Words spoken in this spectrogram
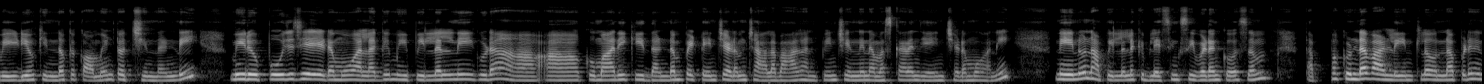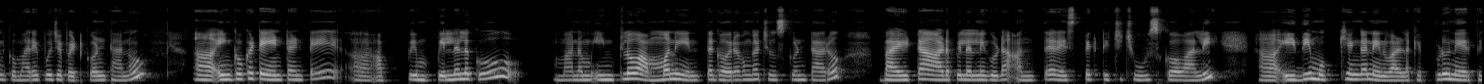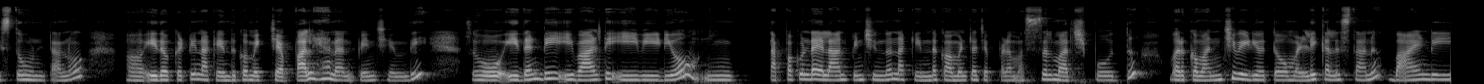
వీడియో కింద ఒక కామెంట్ వచ్చిందండి. మీరు పూజ చేయడము, అలాగే మీ పిల్లల్ని కూడా ఆ కుమారికి దండం పెట్టించడం చాలా బాగా అనిపించింది. నమస్కారం చేయించడము అని. నేను నా పిల్లలకి బ్లెస్సింగ్స్ ఇవ్వడం కోసం తప్పకుండా వాళ్ళ ఇంట్లో ఉన్నప్పుడే నేను కుమారి పూజ పెట్టుకుంటాను. ఇంకొకటి ఏంటంటే పిల్లలకు మనం ఇంట్లో అమ్మను ఎంత గౌరవంగా చూసుకుంటారో, బయట ఆడపిల్లల్ని కూడా అంతే రెస్పెక్ట్ ఇచ్చి చూసుకోవాలి. ఇది ముఖ్యంగా నేను వాళ్ళకెప్పుడూ నేర్పిస్తూ ఉంటాను. ఇదొకటి నాకు ఎందుకో మీకు చెప్పాలి అని అనిపించింది. సో, ఇదండి ఇవాళ ఈ వీడియో. తప్పకుండా ఎలా అనిపించిందో నాకు కింద కామెంట్‌లో చెప్పడం అస్సలు మర్చిపోవద్దు. మరొక మంచి వీడియోతో మళ్ళీ కలుస్తాను. బాయ్ అండి.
